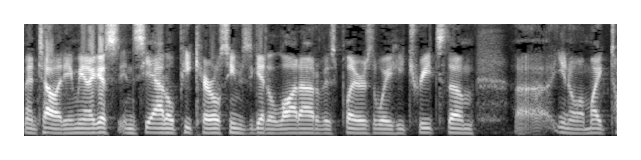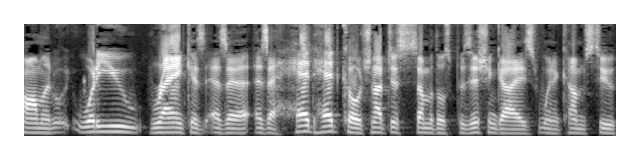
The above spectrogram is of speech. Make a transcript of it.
mentality? I mean, I guess in Seattle, Pete Carroll seems to get a lot out of his players, the way he treats them. Uh, you know, a Mike Tomlin. What do you rank as, as a as a head head coach, not just some of those position guys, when it comes to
